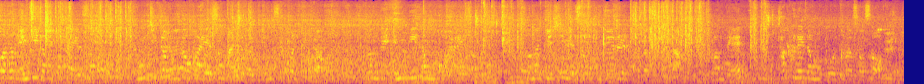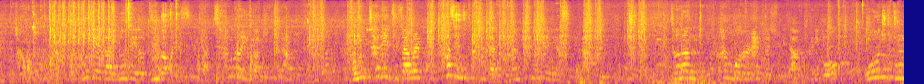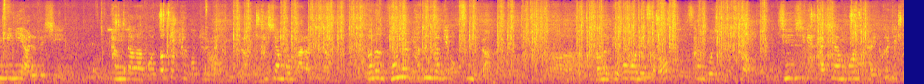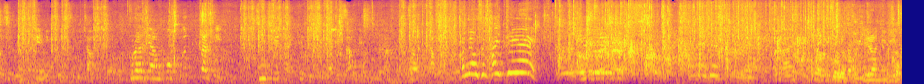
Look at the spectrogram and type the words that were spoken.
사건은 MB 정부 하에서 정치적 의도 하에서 만들어진 사건입니다. 그런데 MB 정부 하에서도 저는 1심에서 무죄를 받았습니다. 그런데 박근혜 정부 들어서서 무죄가 유죄로 둔갑을 했습니다. 참으로 유감입니다. 검찰의 주장을 100% 받아들이는 판결이었습니다. 저는 항고를 할 것입니다. 그리고 온 국민이 알듯이 당당하고 떳떳하고 결백합니다. 다시 한번 말합니다. 저는 돈을 받은 적이 없습니다. 어, 저는 대법원에서 상고심에서 진실이 다시 한번 밝혀질 것을 굳게 믿고 있습니다. 굴하지 않고 끝까지 진실이 밝혀질 때까지 싸우겠습니다. 감사합니다. 한명숙 화이팅! 이런 일이 거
